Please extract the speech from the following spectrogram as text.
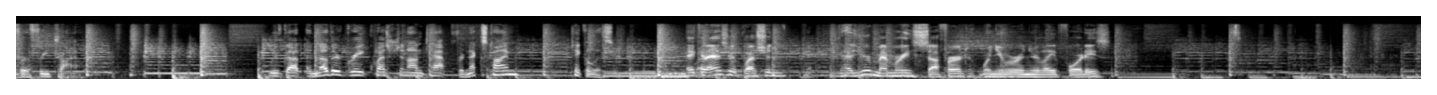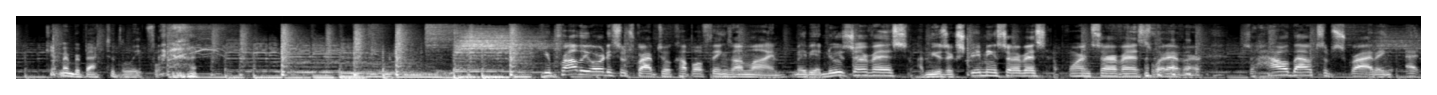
for a free trial. We've got another great question on tap for next time. take a listen. Hey, can I ask you a question? Has your memory suffered when you were in your late 40s? Can't remember back to the late 40s. You probably already subscribed to a couple of things online, maybe a news service, a music streaming service, a porn service, whatever. so, how about subscribing at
